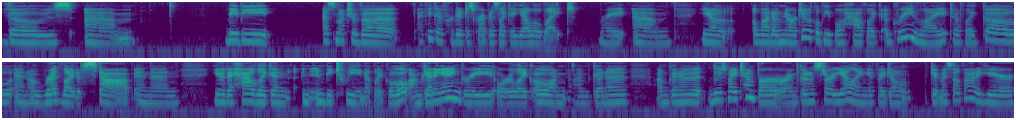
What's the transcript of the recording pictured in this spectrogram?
those um, maybe as much of a I think I've heard it described as like a yellow light, right? Um, you know, a lot of neurotypical people have like a green light of like go and a red light of stop, and then you know they have like an, an in between of like oh I'm getting angry or like oh I'm I'm gonna I'm gonna lose my temper or I'm gonna start yelling if I don't get myself out of here.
